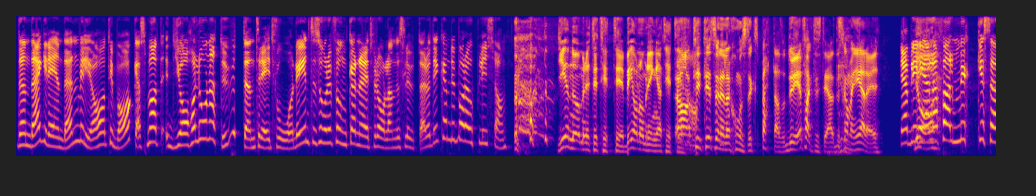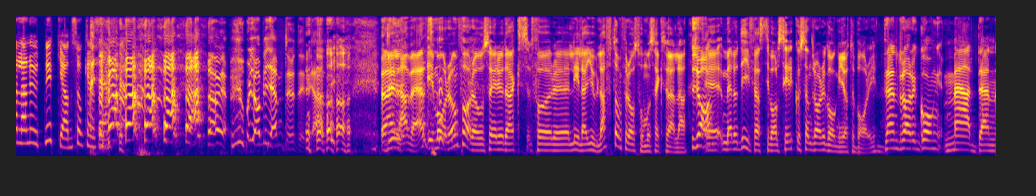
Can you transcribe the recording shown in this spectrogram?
den där grejen den vill jag ha tillbaka. Som att jag har lånat ut den till dig i två år. Det är inte så det funkar när ett förhållande slutar och det kan du bara upplysa om. Ge numret till Titti, be honom ringa Titti. Ja, Titti är en relationsexpert alltså. Du är faktiskt det. Det ska man ge dig. Jag blir Ja. i alla fall mycket sällan utnyttjad, så kan jag säga. Och jag blir jämt utnyttjad. Love it. Imorgon Farao så är det dags för eh, lilla julafton för oss homosexuella. Ja. Eh, Melodifestivalcirkusen drar igång i Göteborg. Den drar igång med den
